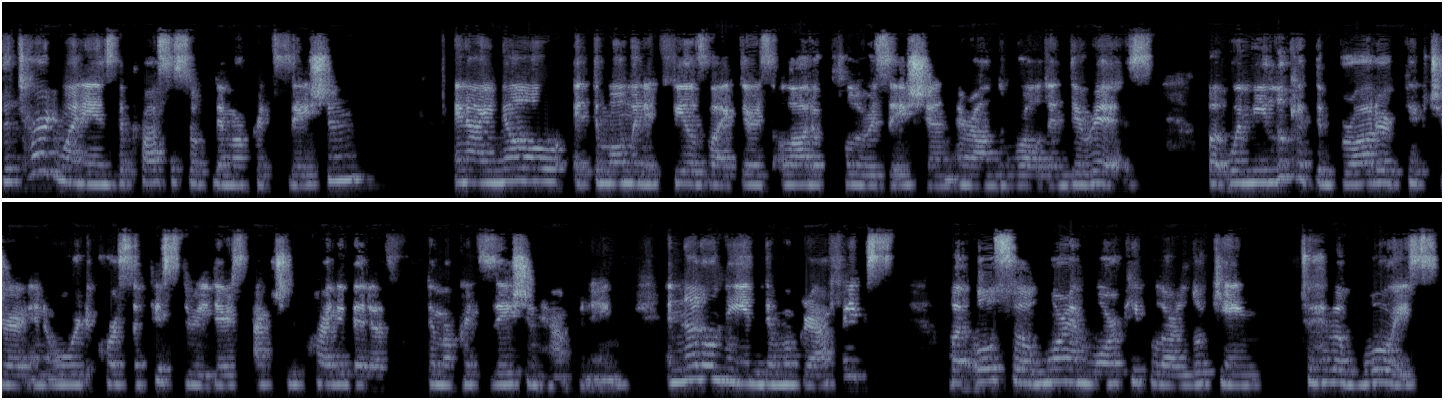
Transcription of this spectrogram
The third one is the process of democratization. And I know at the moment it feels like there's a lot of polarization around the world, and there is. But when we look at the broader picture and over the course of history, there's actually quite a bit of democratization happening. And not only in demographics, but also more and more people are looking to have a voice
